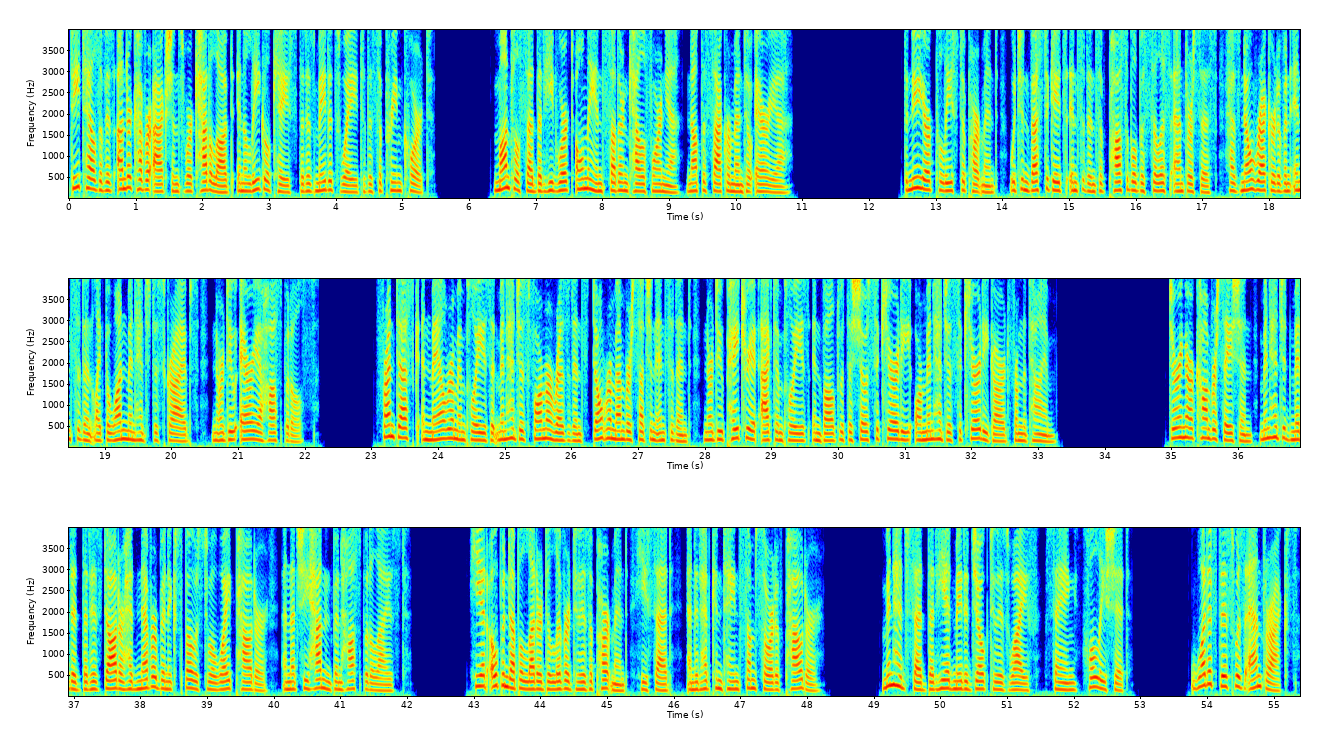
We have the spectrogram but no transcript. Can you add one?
Details of his undercover actions were catalogued in a legal case that has made its way to the Supreme Court. Monteilh said that he'd worked only in Southern California, not the Sacramento area. The New York Police Department, which investigates incidents of possible Bacillus anthracis, has no record of an incident like the one Minhaj describes, nor do area hospitals. Front desk and mailroom employees at Minhaj's former residence don't remember such an incident, nor do Patriot Act employees involved with the show's security or Minhaj's security guard from the time. During our conversation, Minhaj admitted that his daughter had never been exposed to a white powder and that she hadn't been hospitalized. He had opened up a letter delivered to his apartment, he said, and it had contained some sort of powder. Minhaj said that he had made a joke to his wife, saying, Holy shit. What if this was anthrax?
